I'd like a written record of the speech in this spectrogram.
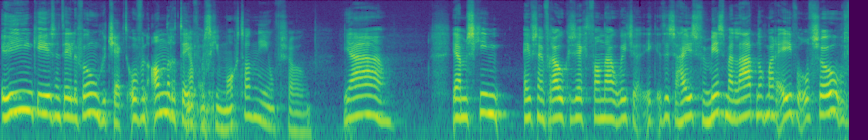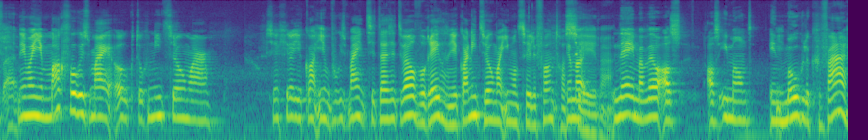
één keer zijn telefoon gecheckt of een andere Ja, telefoon? of misschien mocht dat niet of zo. Ja. Ja, misschien heeft zijn vrouw gezegd van, nou weet je, ik, het is, hij is vermist, maar laat nog maar even of zo. Of, eh, Nee, maar je mag volgens mij ook toch niet zomaar. Zeg je dat? Je kan, je, volgens mij zit daar zit wel veel regels in. Je kan niet zomaar iemands telefoon traceren. Nee, maar wel als, als iemand in mogelijk gevaar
